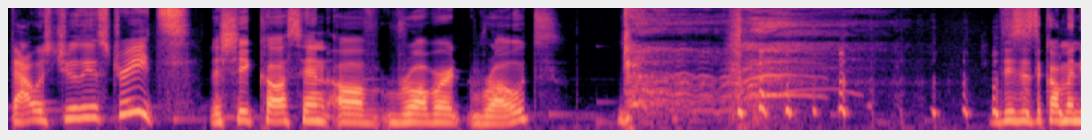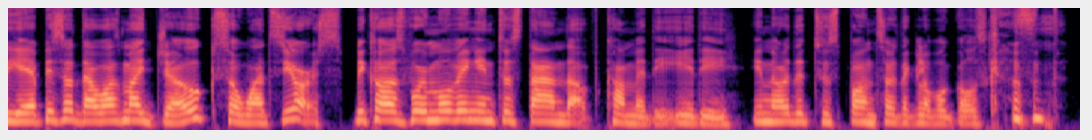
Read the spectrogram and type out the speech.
That was Julia Streets. Is she cousin of Robert Rhodes? this is a comedy episode. That was my joke. So what's yours? Because we're moving into stand-up comedy, Edie, in order to sponsor the Global Goals Cast.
